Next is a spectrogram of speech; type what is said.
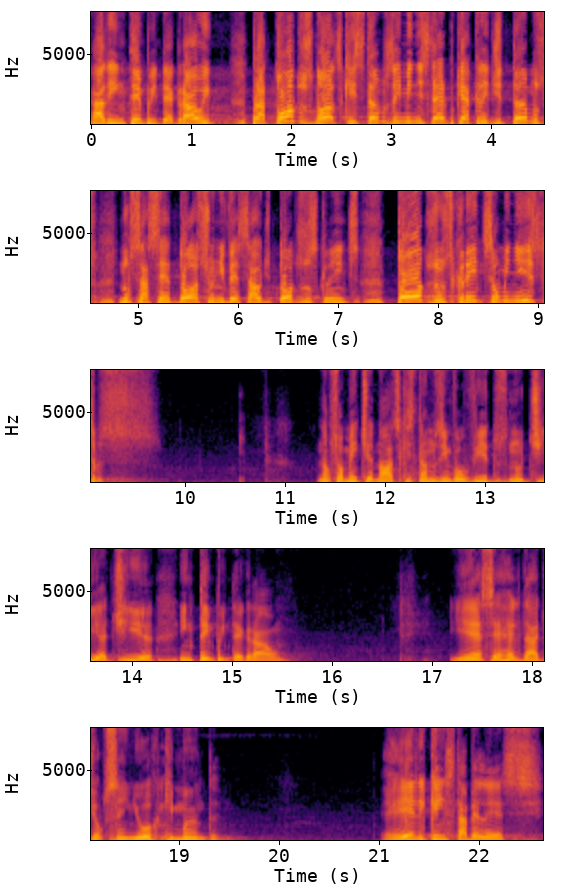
ali em tempo integral e para todos nós que estamos em ministério porque acreditamos no sacerdócio universal de todos os crentes. Todos os crentes são ministros. Não somente nós que estamos envolvidos no dia a dia em tempo integral. E essa é a realidade, é o Senhor que manda. É Ele quem estabelece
